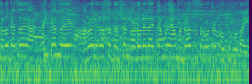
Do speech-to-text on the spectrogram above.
सलोख्याचं ऐक्याचं एक आगळं वेगळं असं दर्शन घडवलेलं आहे. त्यामुळे ह्या मंडळाचं सर्वत्र कौतुक होत आहे.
